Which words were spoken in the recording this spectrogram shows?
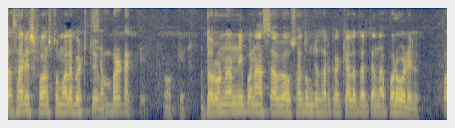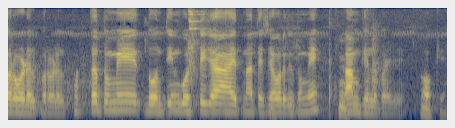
तसा रिस्पॉन्स तुम्हाला भेटतोय शंभर टक्के. ओके. तरुणांनी पण असा व्यवसाय तुमच्यासारखा केला तर त्यांना परवडेल? परवडेल परवडेल. फक्त तुम्ही दोन तीन गोष्टी ज्या आहेत ना त्याच्यावरती तुम्ही काम केलं पाहिजे. ओके.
